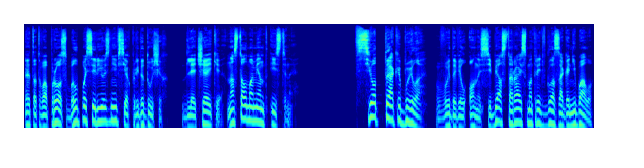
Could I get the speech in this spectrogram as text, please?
Этот вопрос был посерьезнее всех предыдущих. Для Чайки настал момент истины. «Все так и было», — выдавил он из себя, стараясь смотреть в глаза Ганнибалу.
